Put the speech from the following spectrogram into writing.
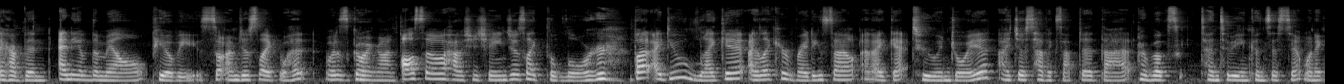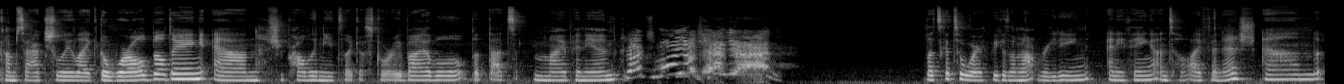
there have been any of the male POVs. So I'm just like, what? What is going on? Also, how she changes like the lore. But I do like it. I like her writing style and I get to enjoy it. I just have accepted that her books tend to be inconsistent when it comes to actually like the world building and she probably needs like a story bible, but that's my opinion. That's my opinion! Let's get to work because I'm not reading anything until I finish and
